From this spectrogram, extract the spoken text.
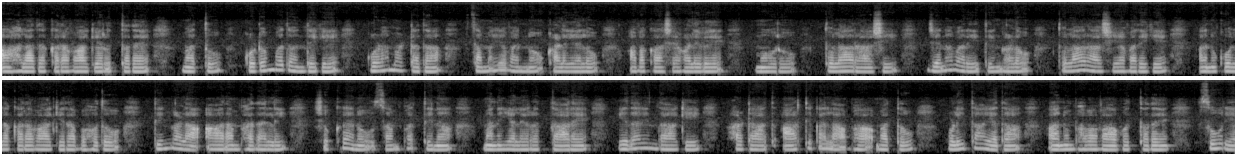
ಆಹ್ಲಾದಕರವಾಗಿರುತ್ತದೆ ಮತ್ತು ಕುಟುಂಬದೊಂದಿಗೆ ಗುಣಮಟ್ಟದ ಸಮಯವನ್ನು ಕಳೆಯಲು ಅವಕಾಶಗಳಿವೆ. ಮೂರು ತುಲಾ ರಾಶಿ ಜನವರಿ ತಿಂಗಳು ತುಲಾ ರಾಶಿಯವರಿಗೆ ಅನುಕೂಲಕರವಾಗಿರಬಹುದು. ತಿಂಗಳ ಆರಂಭದಲ್ಲಿ ಶುಕ್ರನು ಸಂಪತ್ತಿನ ಮನೆಯಲ್ಲಿರುತ್ತಾರೆ. ಇದರಿಂದಾಗಿ ಹಠಾತ್ ಆರ್ಥಿಕ ಲಾಭ ಮತ್ತು ಉಳಿತಾಯದ ಅನುಭವವಾಗುತ್ತದೆ. ಸೂರ್ಯ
